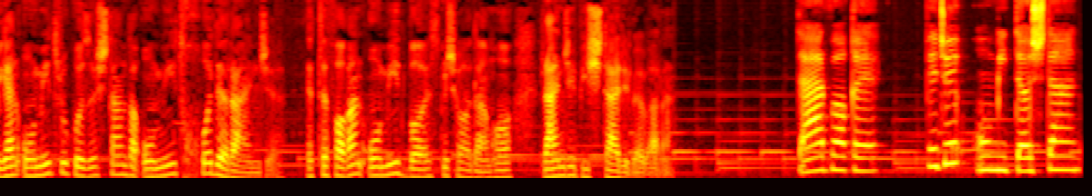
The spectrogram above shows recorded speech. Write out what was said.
میگن امید رو گذاشتن و امید خود رنجه. اتفاقا امید باعث میشه آدم ها رنج بیشتری ببرن. در واقع به جای امید داشتن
